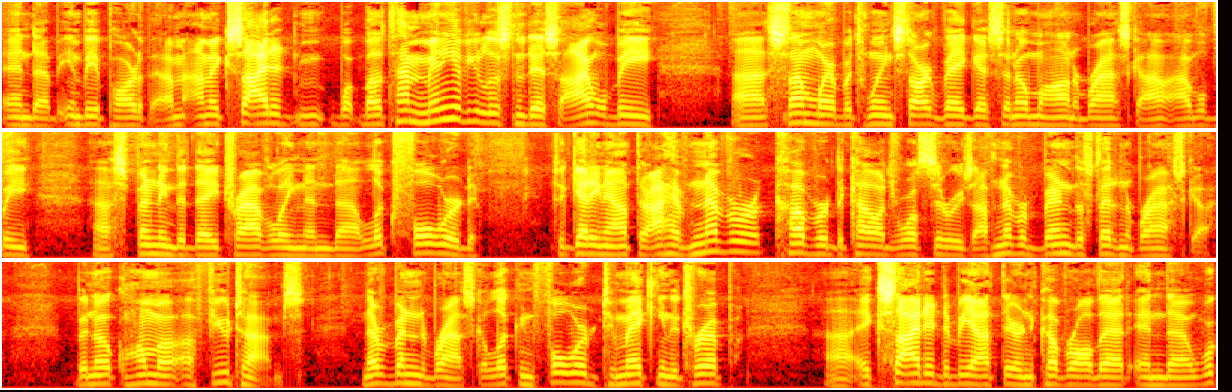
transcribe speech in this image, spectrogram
and, uh, and be a part of that. I'm, I'm excited. By the time many of you listen to this, I will be uh, somewhere between Stark Vegas and Omaha, Nebraska. I, I will be uh, spending the day traveling and uh, look forward to getting out there. I have never covered the College World Series. I've never been to the state of Nebraska. Been to Oklahoma a few times. Never been to Nebraska. Looking forward to making the trip. Uh, excited to be out there and cover all that. And uh, we're,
